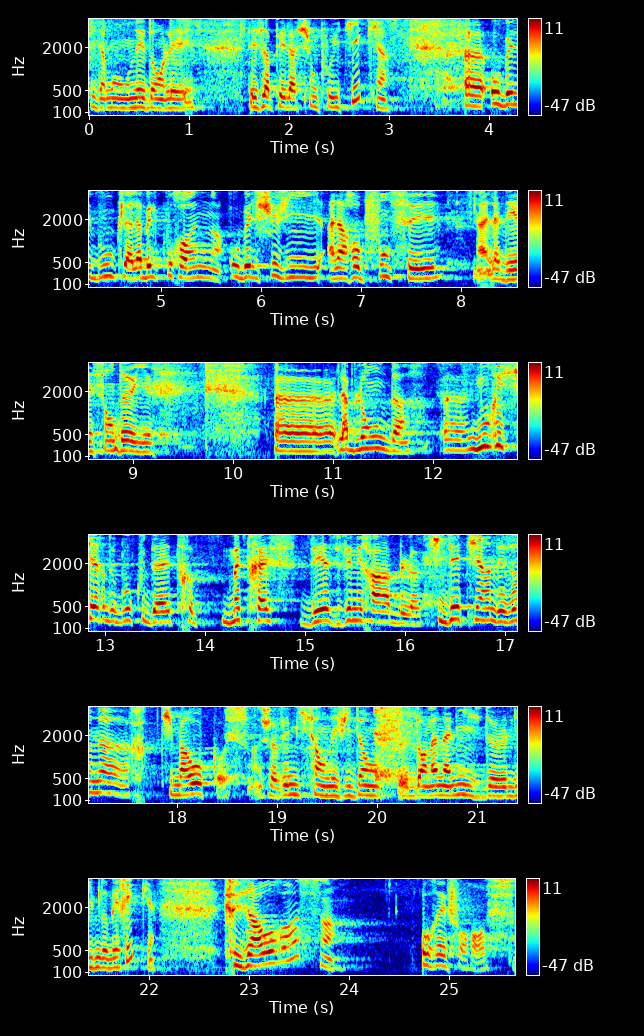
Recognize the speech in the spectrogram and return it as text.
évidemment, on est dans les, appellations poétiques, euh, aux belles boucles, à la belle couronne, aux belles chevilles, à la robe foncée, hein, la déesse en deuil, euh, la blonde, euh, nourricière de beaucoup d'êtres, maîtresse, déesse vénérable, qui détient des honneurs, Timaokos, hein, j'avais mis ça en évidence dans l'analyse de l'hymne homérique, Chrysaoros, Oréphoros,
